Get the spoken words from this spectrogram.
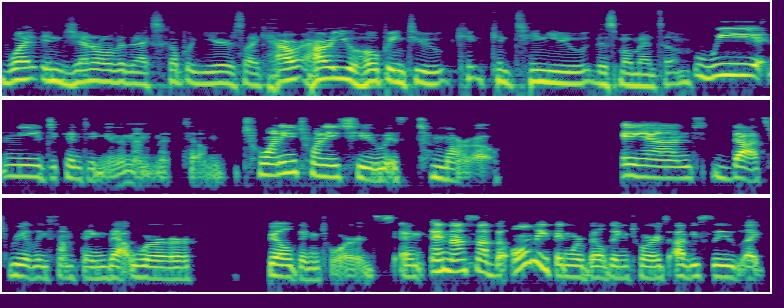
what in general over the next couple years like how how are you hoping to c- continue this momentum? We need to continue the momentum. 2022 is tomorrow. And that's really something that we're building towards. And and that's not the only thing we're building towards. Obviously like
